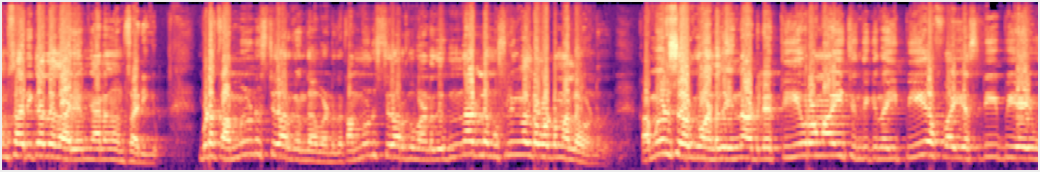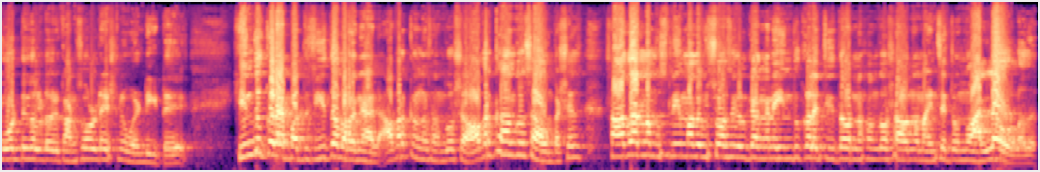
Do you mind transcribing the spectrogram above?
സംസാരിക്കാത്ത കാര്യം ഞാനങ്ങ് സംസാരിക്കും. ഇവിടെ കമ്മ്യൂണിസ്റ്റുകാർക്ക് എന്താ വേണ്ടത്? കമ്മ്യൂണിസ്റ്റുകാർക്ക് വേണ്ടത് ഇന്നാട്ടിലെ മുസ്ലിങ്ങളുടെ വോട്ടൊന്നല്ല വേണ്ടത്. കമ്മ്യൂണിസ്റ്റുകാർക്ക് വേണ്ടത് ഇന്നാട്ടിലെ തീവ്രമായി ചിന്തിക്കുന്ന ഈ P F I S D P I വോട്ടുകളുടെ ഒരു കൺസോൾട്ടേഷന് വേണ്ടിയിട്ട് ഹിന്ദുക്കളെ പത്ത് ചീത്ത പറഞ്ഞാൽ അവർക്കങ്ങ് സന്തോഷം അവർക്ക് സന്തോഷമാവും പക്ഷേ സാധാരണ മുസ്ലിം മതവിശ്വാസികൾക്ക് അങ്ങനെ ഹിന്ദുക്കളെ ചീത്ത പറഞ്ഞാൽ സന്തോഷമാവുന്ന മൈൻഡ് സെറ്റ് ഒന്നും അല്ല ഉള്ളത്.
